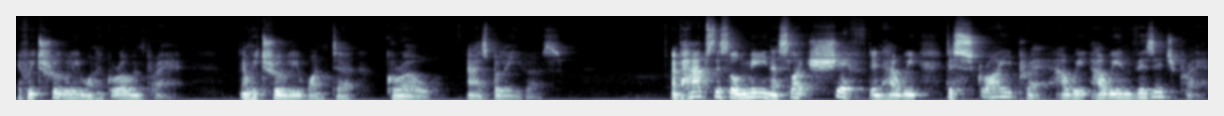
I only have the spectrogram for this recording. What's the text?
if we truly want to grow in prayer and we truly want to grow as believers. And perhaps this will mean a slight shift in how we describe prayer, how we, how we envisage prayer.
